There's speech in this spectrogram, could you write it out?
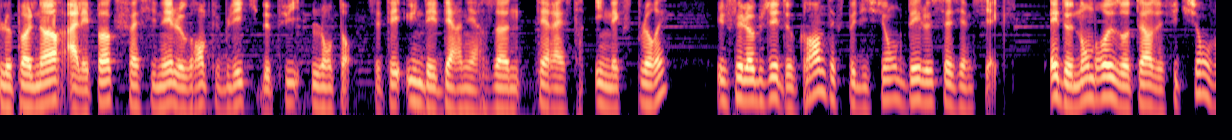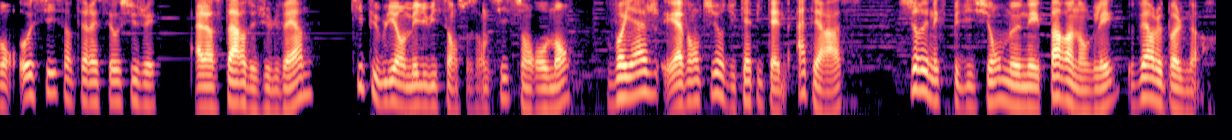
Le pôle Nord, à l'époque, fascinait le grand public depuis longtemps. C'était une des dernières zones terrestres inexplorées. Il fait l'objet de grandes expéditions dès le XVIe siècle. Et de nombreux auteurs de fiction vont aussi s'intéresser au sujet, à l'instar de Jules Verne, qui publie en 1866 son roman Voyage et aventure du capitaine Hatteras sur une expédition menée par un Anglais vers le pôle Nord.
